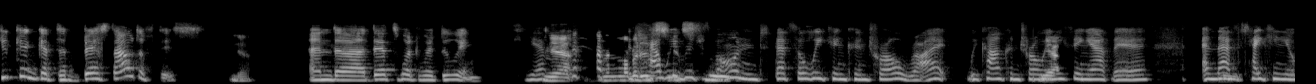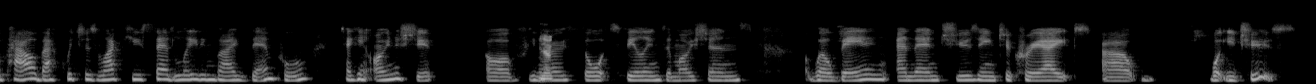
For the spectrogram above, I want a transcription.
you can get the best out of this. Yeah, and uh, that's what we're doing. Yep. Yeah. No, but it's, how we respond. True. That's all we can control, right? We can't control yeah. anything out there. And that's yes. taking your power back, which is like you said, leading by example, taking ownership of, you know, yep. thoughts, feelings, emotions, well being, and then choosing to create uh, what you choose.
